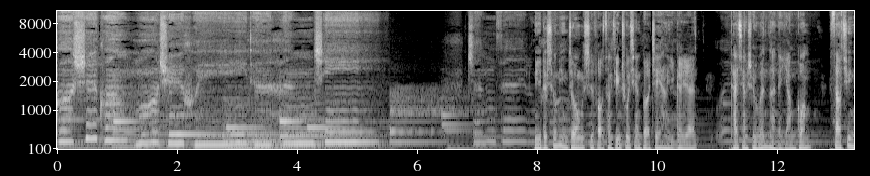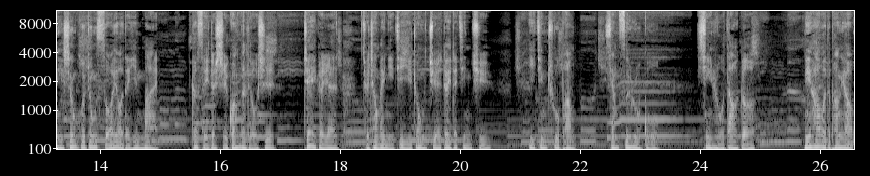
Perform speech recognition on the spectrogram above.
过。时光抹去回忆的痕迹。你的生命中是否曾经出现过这样一个人？他像是温暖的阳光，扫去你生活中所有的阴霾。可随着时光的流逝，这个人却成为你记忆中绝对的禁区，一经触碰，相思入骨，心如刀割。你好，我的朋友，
